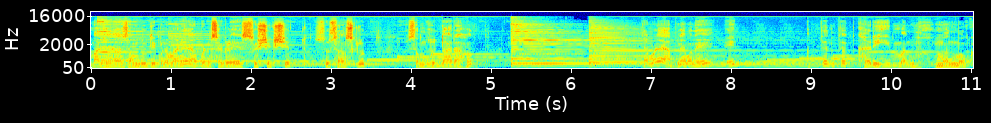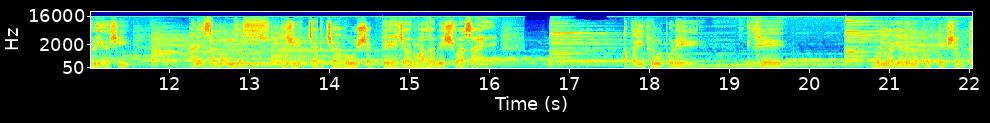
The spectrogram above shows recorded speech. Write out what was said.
माझ्या समजुतीप्रमाणे आपण सगळे सुशिक्षित सुसंस्कृत समजूतदार आहोत. त्यामुळे आपल्यामध्ये एक अत्यंत खरी मन मनमोकळी अशी आणि समंजस अशी चर्चा होऊ शकते ह्याच्यावर माझा विश्वास आहे. आता इथून पुढे इथे बोलला गेलेला प्रत्येक शब्द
